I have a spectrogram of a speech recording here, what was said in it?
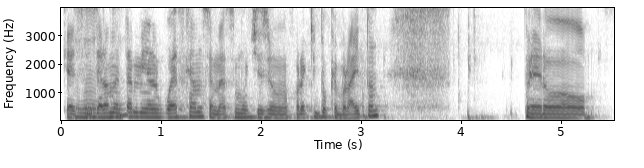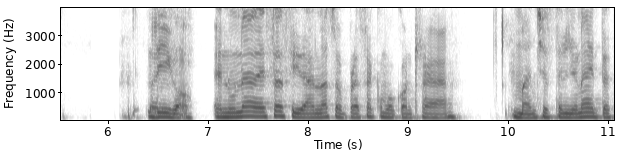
Que sinceramente a mí el West Ham se me hace muchísimo mejor equipo que Brighton. Pero pues digo, en una de esas sí dan la sorpresa como contra Manchester United.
